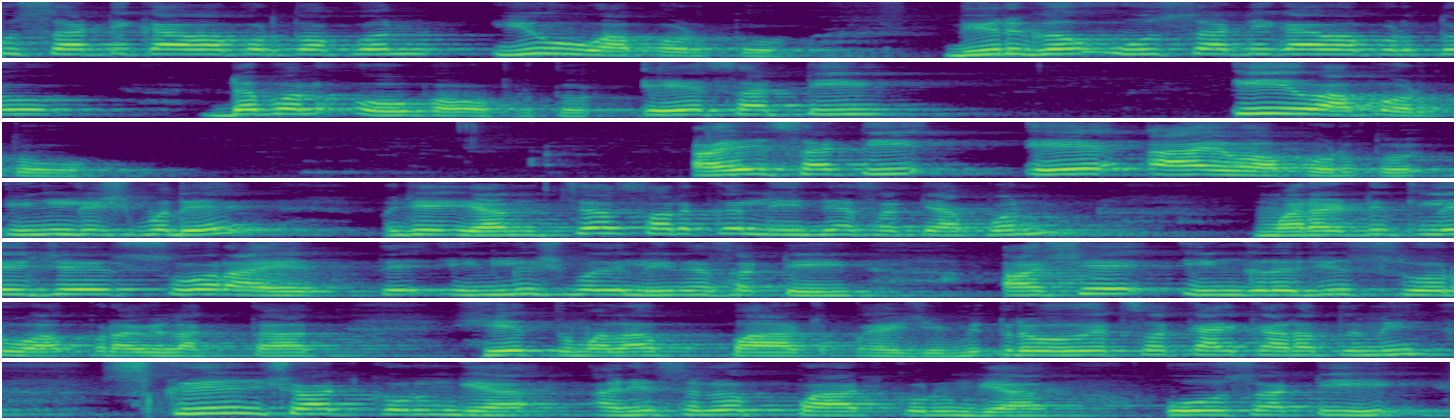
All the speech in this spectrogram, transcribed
ऊसाठी काय वापरतो आपण? यू वापरतो. दीर्घ ऊसाठी काय वापरतो? डबल ओ वापरतो. एसाठी ई e वापरतो. आयसाठी ए आय वापरतो. इंग्लिशमध्ये म्हणजे यांच्यासारखं लिहिण्यासाठी आपण मराठीतले जे स्वर आहेत ते इंग्लिशमध्ये लिहिण्यासाठी असे इंग्रजी स्वर वापरावे लागतात. हे तुम्हाला पाठ पाहिजे. मित्र याचं काय करा तुम्ही? स्क्रीनशॉट करून घ्या आणि सगळं पाठ करून घ्या. ओसाठी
